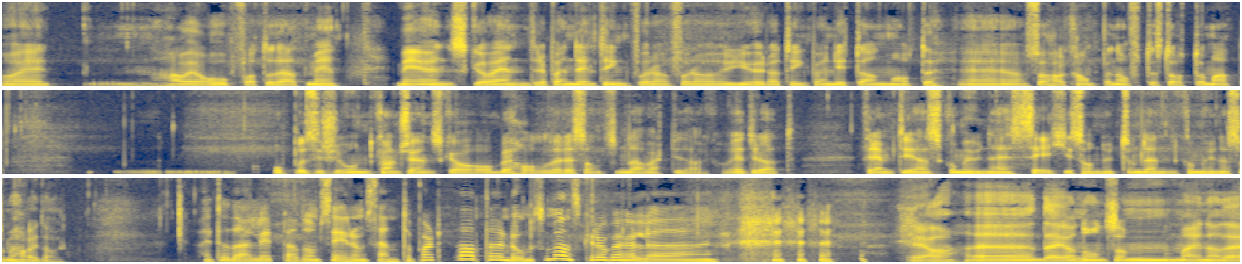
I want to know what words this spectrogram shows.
Og jeg har jo oppfattet det at vi, vi, ønsker å endre på en del ting for å, for å gjøre ting på en litt annen måte. Eh, så har kampen ofte stått om at opposisjonen kanskje ønsker å, å beholde det sånn som det har vært i dag. Og jeg tror at fremtidas kommune ser ikke sånn ut som den kommunen som vi har i dag. Vet du, Det er litt det de sier om Senterpartiet, at det er de som ønsker å beholde Ja, eh, det er jo noen som mener det.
